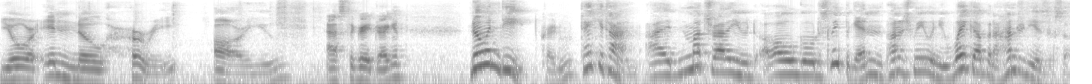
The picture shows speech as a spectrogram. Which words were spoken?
You're in no hurry, are you? asked the great dragon. No, indeed, cried Woot. Take your time. I'd much rather you'd all go to sleep again and punish me when you wake up in a hundred years or so.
